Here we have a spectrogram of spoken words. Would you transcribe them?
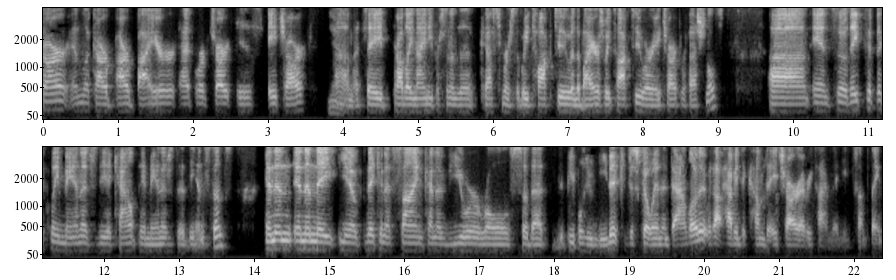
hr and look our our buyer at org chart is hr yeah. um, i'd say probably 90% of the customers that we talk to and the buyers we talk to are hr professionals. Um, and so they typically manage the account they manage the, the instance and then and then they you know they can assign kind of viewer roles so that the people who need it can just go in and download it without having to come to HR every time they need something,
